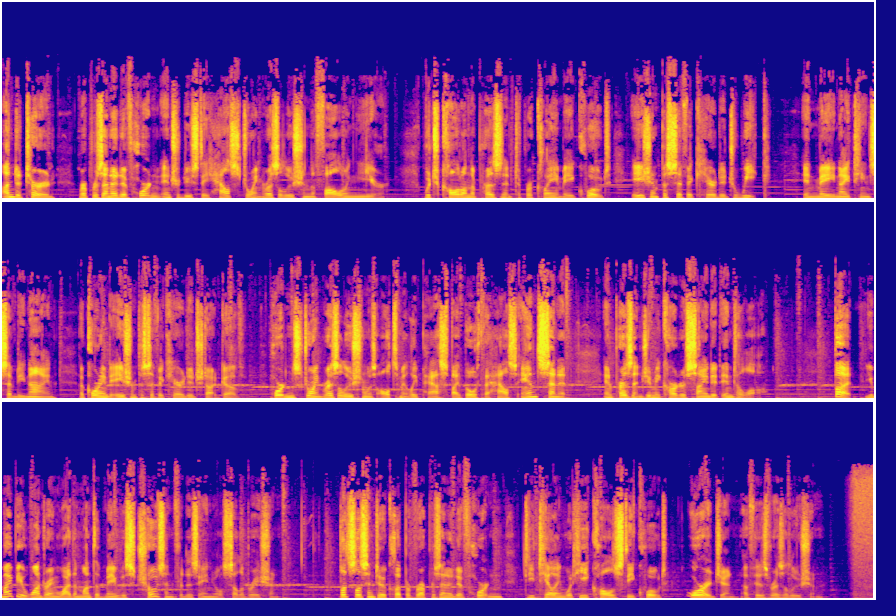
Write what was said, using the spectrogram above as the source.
Undeterred, Representative Horton introduced a House joint resolution the following year, which called on the president to proclaim a quote, Asian Pacific Heritage Week in May 1979, according to AsianPacificHeritage.gov. Horton's joint resolution was ultimately passed by both the House and Senate, and President Jimmy Carter signed it into law. But you might be wondering why the month of May was chosen for this annual celebration. Let's listen to a clip of Representative Horton detailing what he calls the quote, origin of his resolution.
